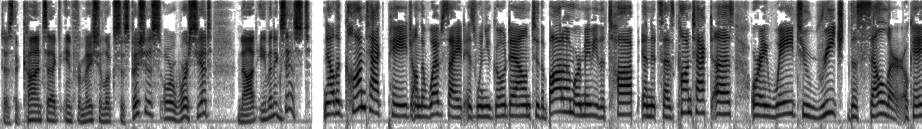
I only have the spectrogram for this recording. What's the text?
Does the contact information look suspicious or worse yet, not even exist? Now, the contact page on the website is when you go down to the bottom or maybe the top and it says contact us or a way to reach the seller. Okay.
